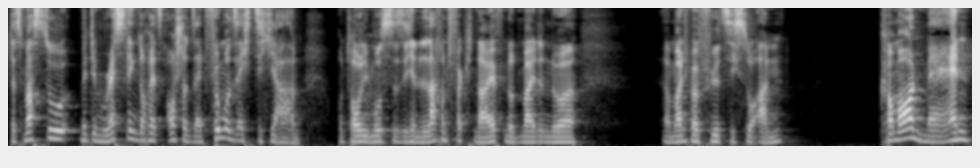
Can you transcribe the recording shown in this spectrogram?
Das machst du mit dem Wrestling doch jetzt auch schon seit 65 Jahren. Und Tony musste sich in Lachen verkneifen und meinte nur, ja, manchmal fühlt es sich so an. Come on, man!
